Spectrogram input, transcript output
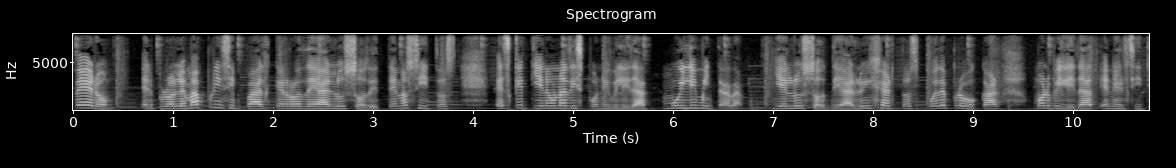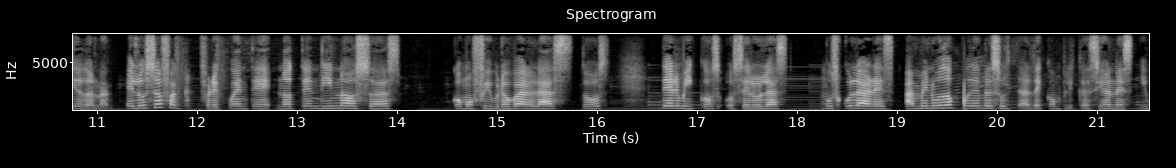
Pero el problema principal que rodea el uso de tenocitos es que tiene una disponibilidad muy limitada y el uso de aloinjertos puede provocar morbilidad en el sitio donante. El uso frecuente no tendinosas como fibroblastos dérmicos o células musculares a menudo pueden resultar de complicaciones y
